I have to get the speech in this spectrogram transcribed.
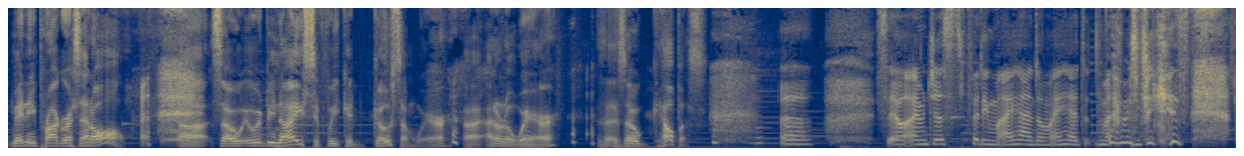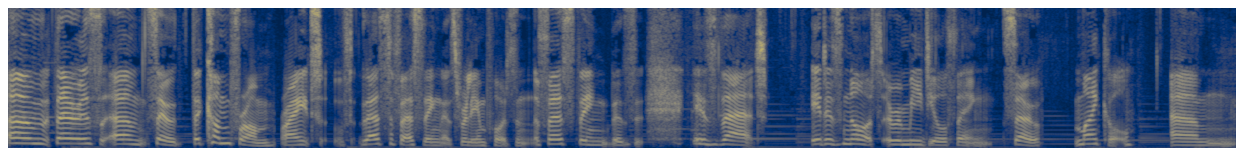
made any progress at all. Uh, so it would be nice if we could go somewhere. Uh, I don't know where. So help us. Uh, so I'm just putting my hand on my head at the moment because um, there is um, so the come from right. That's the first thing that's really important. The first thing that's, is that it is not a remedial thing. So, Michael, um,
